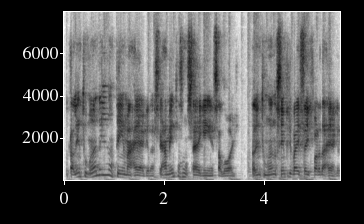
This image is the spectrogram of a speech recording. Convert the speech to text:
o talento humano ele não tem uma regra, as ferramentas não seguem essa lógica. O talento humano sempre vai sair fora da regra.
